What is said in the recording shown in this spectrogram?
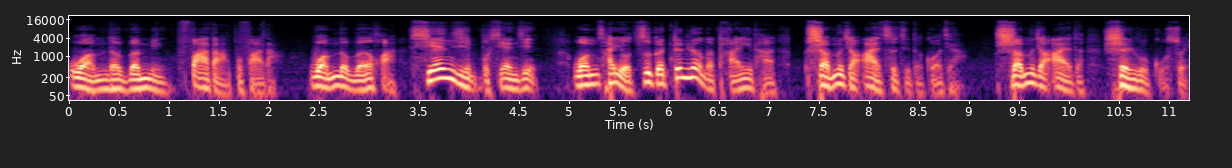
我们的文明发达不发达。我们的文化先进不先进，我们才有资格真正的谈一谈什么叫爱自己的国家，什么叫爱的深入骨髓。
